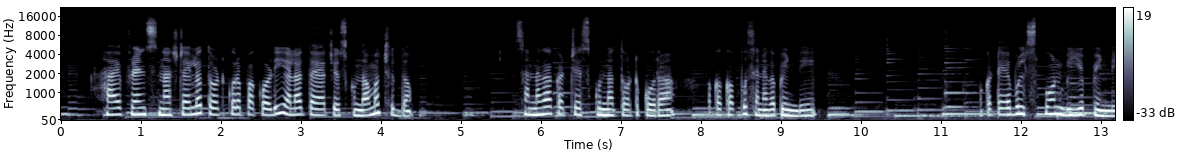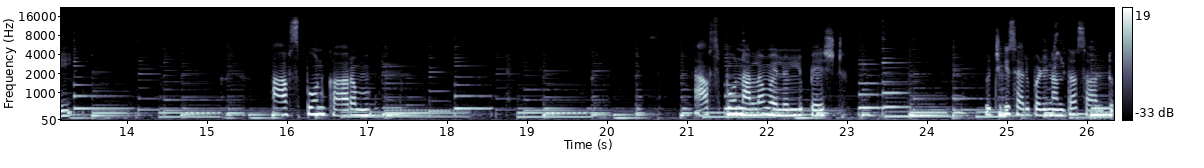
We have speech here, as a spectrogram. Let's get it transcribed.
హాయ్ ఫ్రెండ్స్ నా స్టైల్లో తోటకూర పకోడీ ఎలా తయారు చేసుకుందామో చూద్దాం. సన్నగా కట్ చేసుకున్న తోటకూర ఒక కప్పు శనగపిండి ఒక టేబుల్ స్పూన్ బియ్యం పిండి హాఫ్ స్పూన్ కారం హాఫ్ స్పూన్ అల్లం వెల్లుల్లి పేస్ట్ రుచికి సరిపడినంత సాల్ట్.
